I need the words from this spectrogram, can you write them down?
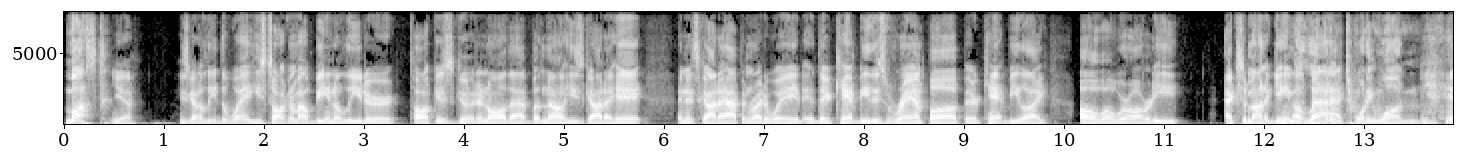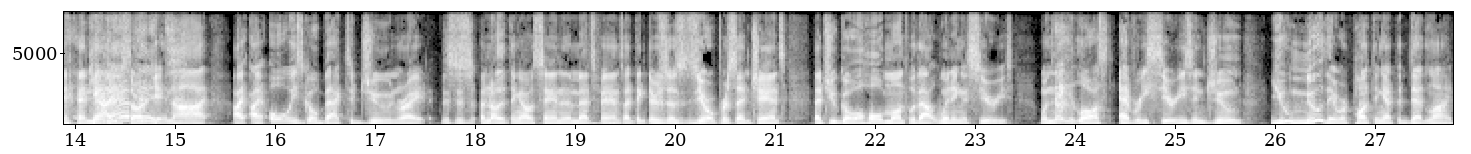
Must. Yeah. He's got to lead the way. He's talking about being a leader. Talk is good and all that, but no, he's got to hit, and it's got to happen right away. It- it- there can't be this ramp up. There can't be like, oh, well, we're already X amount of games 11 back. and 21. and now you start it. getting hot. I, I always go back to June, right? This is another thing I was saying to the Mets fans. I think there's a 0% chance that you go a whole month without winning a series. When they lost every series in June, you knew they were punting at the deadline.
